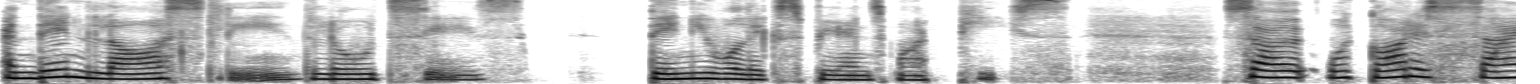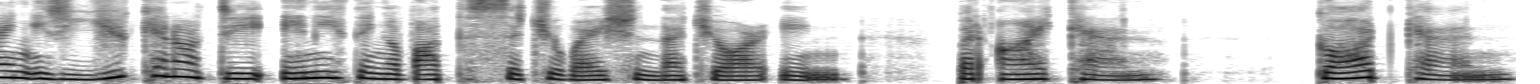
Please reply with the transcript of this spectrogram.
And then lastly, the Lord says, Then you will experience my peace. So, what God is saying is, you cannot do anything about the situation that you are in, but I can. God can.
